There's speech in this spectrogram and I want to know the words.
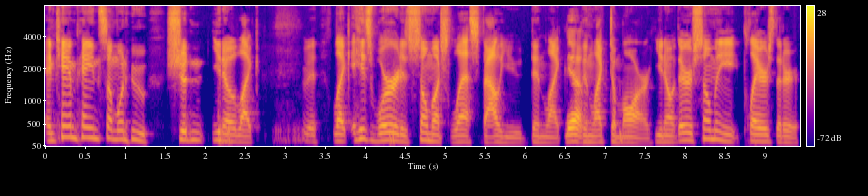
And campaign someone who shouldn't, you know, like, Eh, like his word is so much less valued than like yeah. than like Demar. You know, there are so many players that are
